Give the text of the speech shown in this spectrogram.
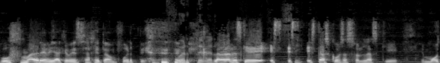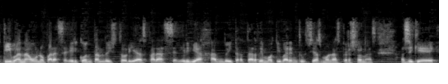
Uf, madre mía, qué mensaje tan fuerte. Fuerte, ¿verdad? La verdad es que es- es- estas cosas son las que motivan a uno para seguir contando historias, para seguir viajando y tratar de motivar entusiasmo en las personas. Así que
